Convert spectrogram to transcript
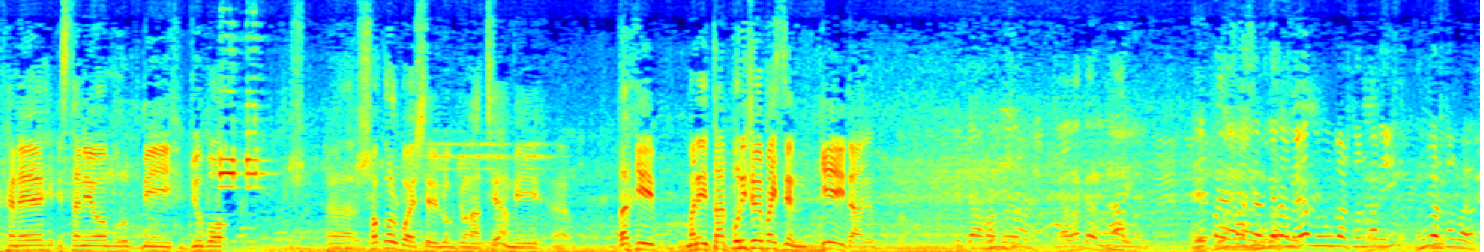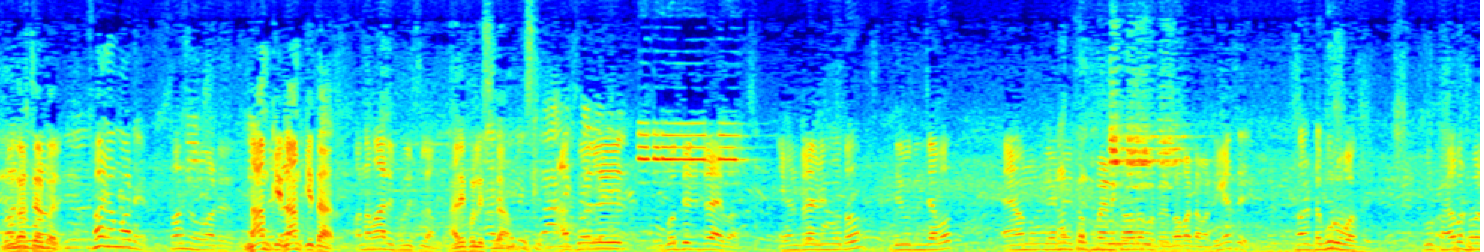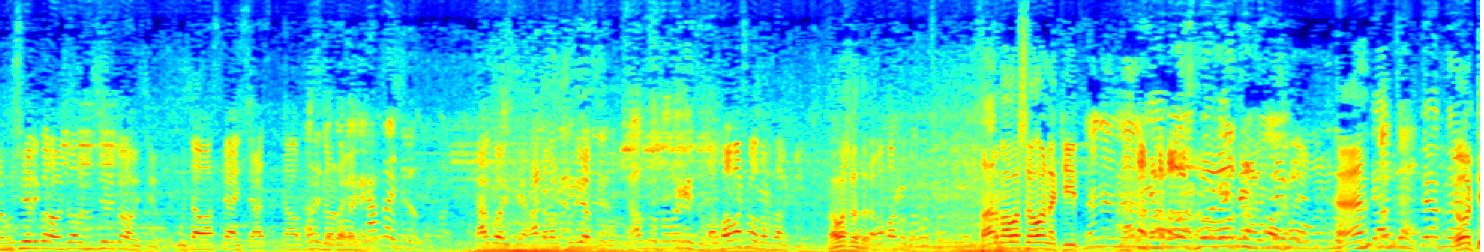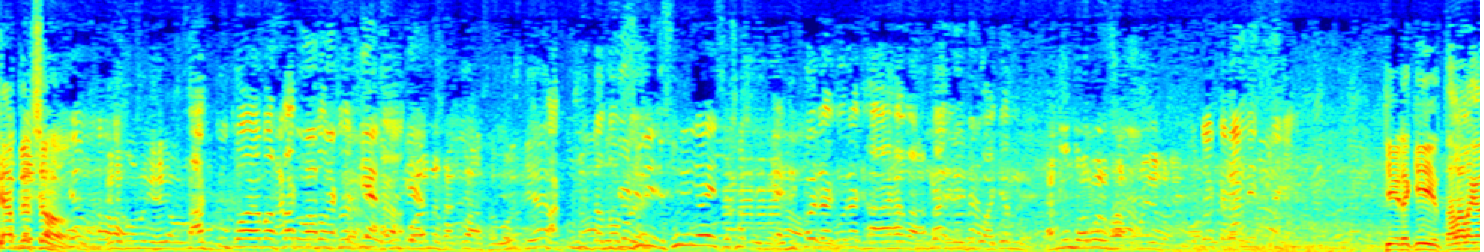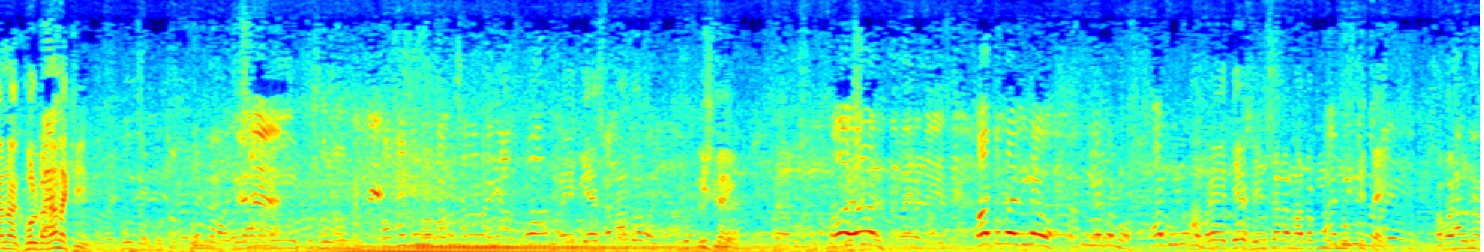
এখানে স্থানীয় মুরব্বী যুবক সকল বয়সের লোকজন আছে। আমি তার কি মানে তার পরিচয় পাইছেন? কে এটা? এটা আমাদের এলাকার নাম কি নাম কি তার? নাম আরিফুল ইসলাম। আরিফুল ইসলাম। ড্রাইভার। এখানে ড্রাইভিং করতো দীর্ঘদিন যাবত এখন সবসময় খাওয়া দাওয়া করতে বাবাটা আমার ঠিক আছে? আমার একটা গ্রুপ আছে। গ্রুপ থাকার পর সবাই হুঁশিয়ারি করা হয়েছে হুঁশিয়ারি করা হয়েছে। ওইটাও আজকে আইছে আজকে যাওয়ার পরে জ্বরটা গেছে। কালকে আইছে হাত আবার ছুরি আছে তো। কাল তো ধরা গেছে আর বাবা সহ দরকার কি বাবা সদর তার বাবা সহ নাকি না না না হ্যাঁ ও ট্যাবলেট সহ হয়। কি এটা কি তালা লাগানো খুলবে না নাকি ইয়ে ভিডিও আমরা এই দেশ ইনশাল্লাহ মাদক মুক্ত মুক্তি চাই। সবার জন্য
